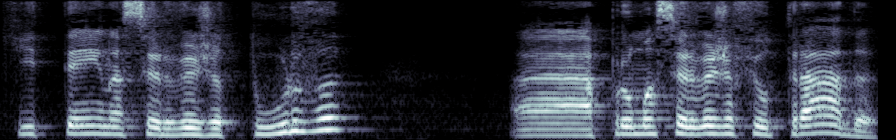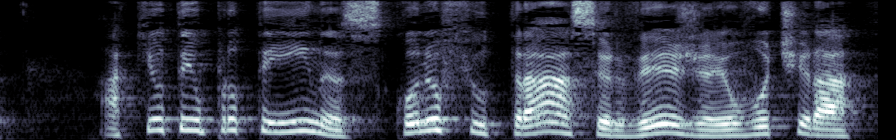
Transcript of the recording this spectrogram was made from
que tem na cerveja turva ah, para uma cerveja filtrada. Aqui eu tenho proteínas. Quando eu filtrar a cerveja, eu vou tirar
